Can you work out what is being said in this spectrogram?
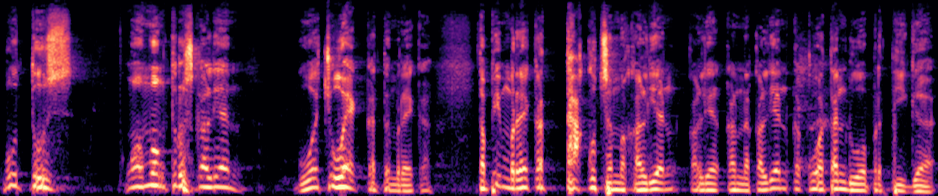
putus. Ngomong terus kalian Gua cuek kata mereka. Tapi mereka takut sama kalian, kalian karena kalian kekuatan dua per tiga.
